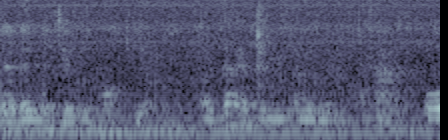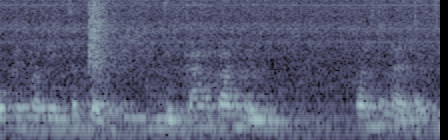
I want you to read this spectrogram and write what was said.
จะได้มาเจอคุณหมอเขียวเอาได้เป็นมะเร็งค่ะโอ้เป็นมะเร็งตั้งแต่ปี 1991ก็เท่าไหร่แล้ว20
